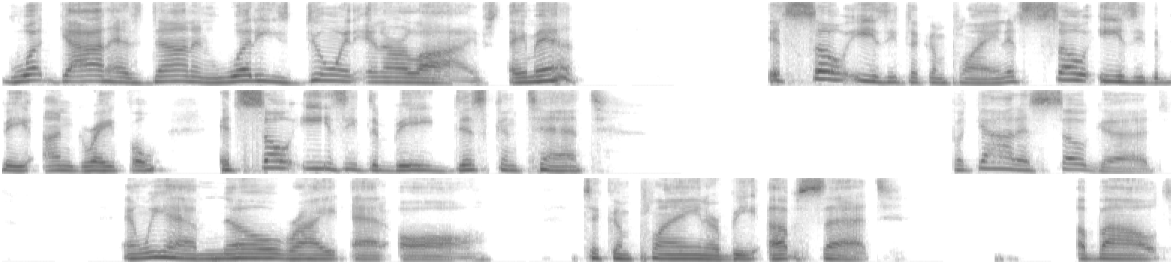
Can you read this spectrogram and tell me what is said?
what God has done and what He's doing in our lives. Amen. It's so easy to complain. It's so easy to be ungrateful. It's so easy to be discontent. But God is so good. And we have no right at all to complain or be upset about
